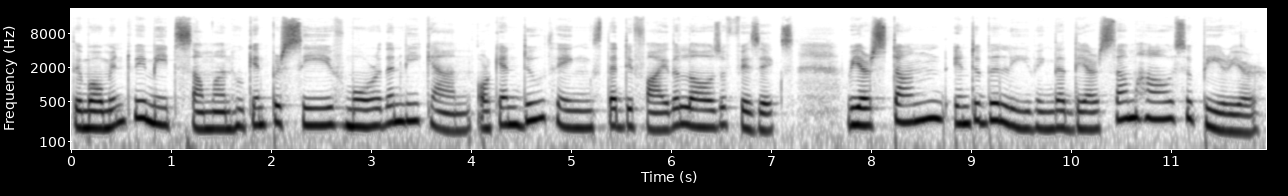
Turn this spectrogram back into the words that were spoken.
The moment we meet someone who can perceive more than we can or can do things that defy the laws of physics, we are stunned into believing that they are somehow superior.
